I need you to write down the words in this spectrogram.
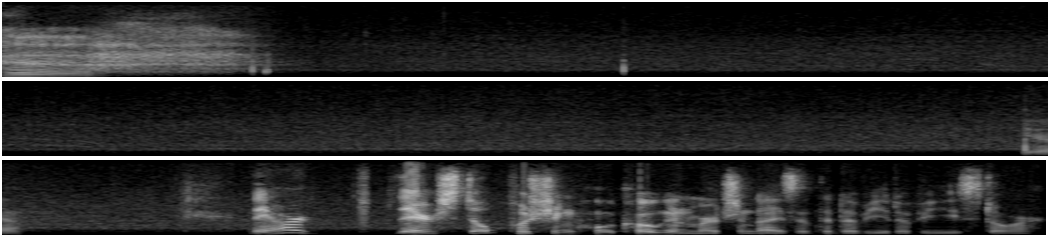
yeah. They are they're still pushing Hulk Hogan merchandise at the WWE store.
